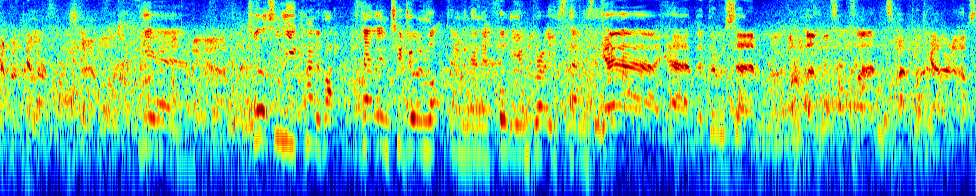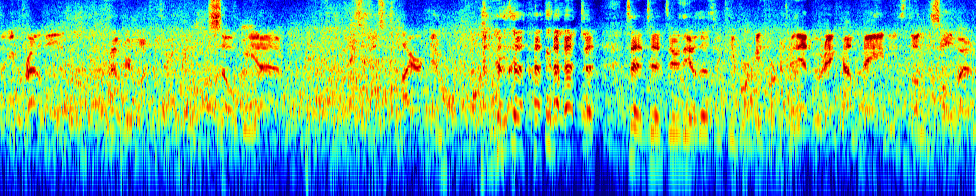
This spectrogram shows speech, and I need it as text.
kind of a pillar for us now. Yeah. Yeah. So that's something you kind of like fell into during lockdown and then fully embraced. Then? Yeah, yeah. There was um, one of the WFRP fans had put together an absolutely incredible Foundry module. So we um, just hired him to, to, to do the others and keep working. He's working through the Within campaign. He's done the Soulbound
